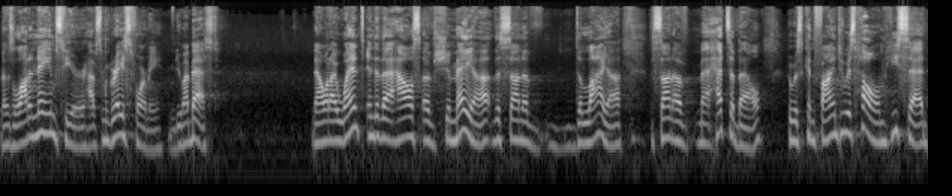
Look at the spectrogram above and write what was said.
There's a lot of names here. Have some grace for me. I'm do my best. Now, when I went into the house of Shemaiah, the son of Delaiah, the son of Mehetabel, who was confined to his home, he said,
